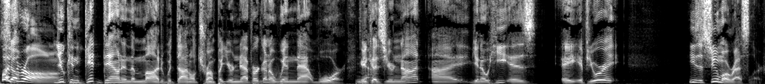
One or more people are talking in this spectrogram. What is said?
What's So, wrong? You can get down in the mud with Donald Trump, but you're never going to win that war Yeah. because you're not. Uh, you know, he is a. If you're a, he's a sumo wrestler,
